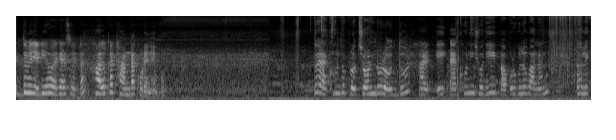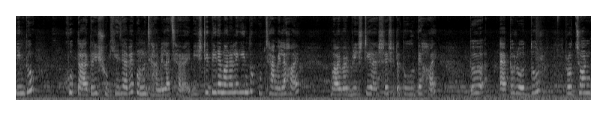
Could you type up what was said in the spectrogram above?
একদমই রেডি হয়ে গেছে এটা। হালকা ঠান্ডা করে নেব। তো এখন তো প্রচণ্ড রোদ্দুর, আর এই এখনই যদি এই পাঁপড়গুলো বানান, তাহলে কিন্তু খুব তাড়াতাড়ি শুকিয়ে যাবে, কোনো ঝামেলা ছাড়াই। বৃষ্টির দিনে বানালে কিন্তু খুব ঝামেলা হয়, বারবার বৃষ্টি আসে সেটা তুলতে হয়। তো এত রোদ্দুর, প্রচণ্ড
